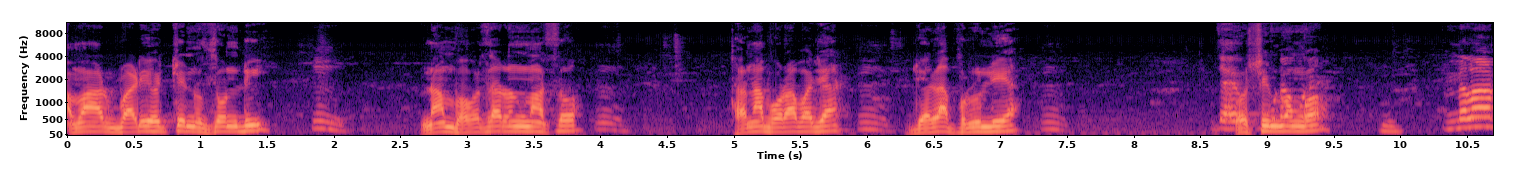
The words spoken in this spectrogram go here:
আমার বাড়ি হচ্ছে নতুনডি। হুম। নাম ভবতারণ মাহাতো। হুম। থানা বড়াবাজার হুম। জেলা পুরুলিয়া। পশ্চিমবঙ্গ। মেলার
